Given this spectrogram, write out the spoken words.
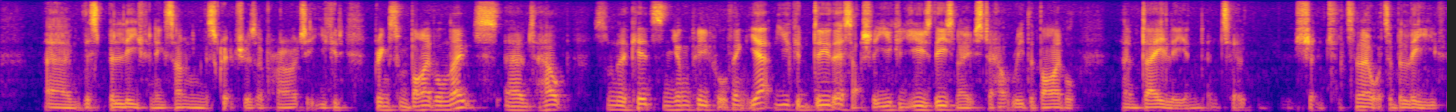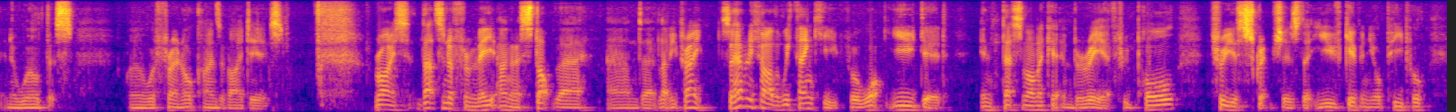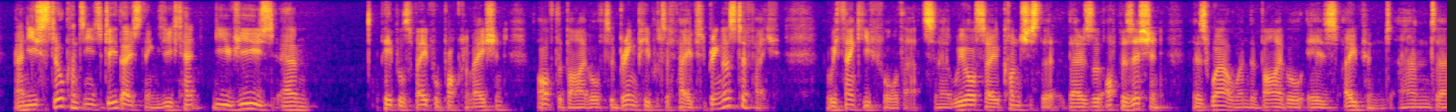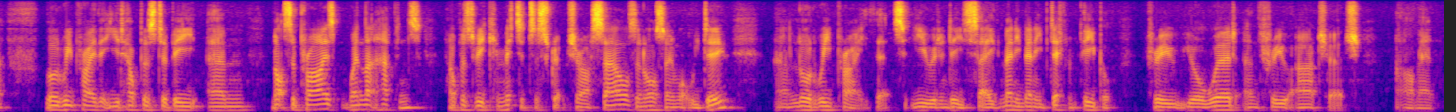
um, this belief in examining the scripture as a priority. You could bring some Bible notes um, to help some of the kids and young people think, yeah, you could do this actually. You could use these notes to help read the Bible um, daily and, and to, to, know what to believe in a world that's where we're thrown all kinds of ideas. Right, that's enough from me. I'm going to stop there and uh, let me pray. So, Heavenly Father, we thank you for what you did in Thessalonica and Berea through Paul, through your scriptures that you've given your people, and you still continue to do those things. You have used um, people's faithful proclamation of the Bible to bring people to faith, to bring us to faith. We thank you for that. Uh, we also conscious that there's opposition as well when the Bible is opened. And uh, Lord, we pray that you'd help us to be um, not surprised when that happens, help us to be committed to Scripture ourselves and also in what we do. And Lord, we pray that you would indeed save many, many different people through your word and through our church. Amen.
